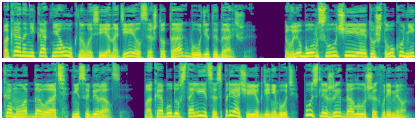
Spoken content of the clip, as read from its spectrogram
Пока она никак не аукнулась, и я надеялся, что так будет и дальше. В любом случае, я эту штуку никому отдавать не собирался. Пока буду в столице, спрячу ее где-нибудь, пусть лежит до лучших времен.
